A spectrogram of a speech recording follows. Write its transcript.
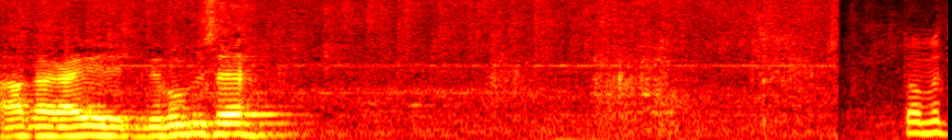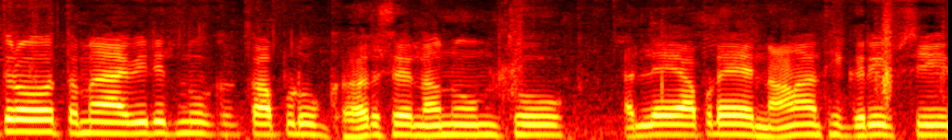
આ કાંઈક આવી રીતની રૂમ છે. તો મિત્રો, તમે આવી રીતનું આપણું ઘર છે, નાનું અમથું એટલે આપણે નાણાંથી ગરીબ છીએ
